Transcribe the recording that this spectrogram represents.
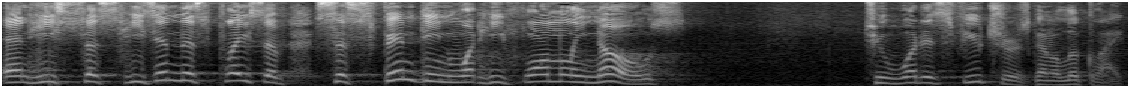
And he's, he's in this place of suspending what he formerly knows to what his future is going to look like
